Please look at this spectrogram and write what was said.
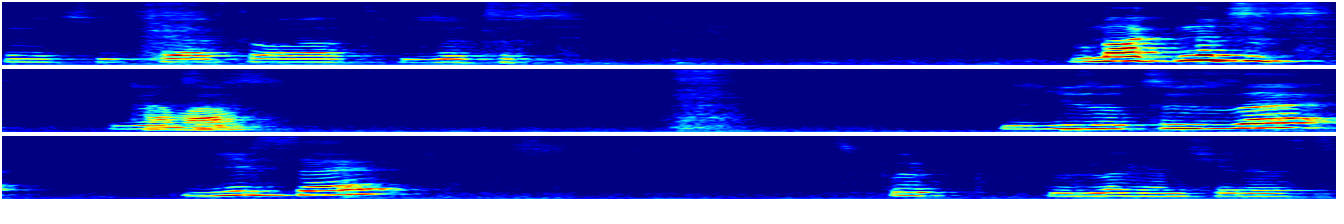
Şunun 2, 2 artı 16, 130. Bunu aklına tut. 130. Tamam. 130'da 1 ise 0 dur lan yanlış yere yazdım.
